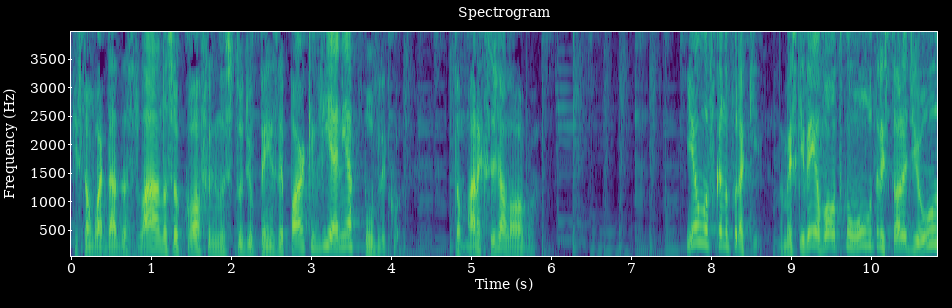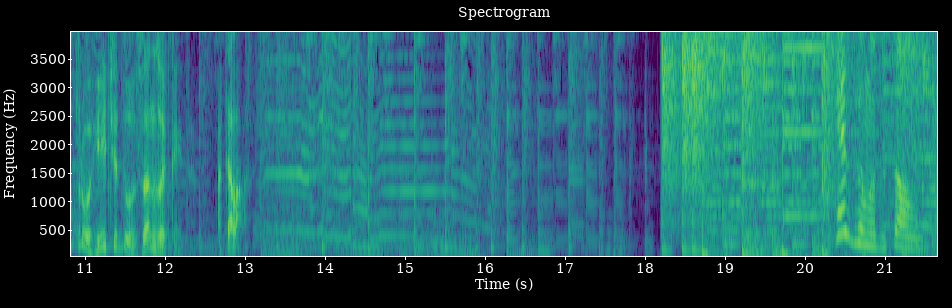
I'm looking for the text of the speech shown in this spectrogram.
que estão guardadas lá no seu cofre no estúdio Paisley Park, vierem a público. Tomara que seja logo. E eu vou ficando por aqui. No mês que vem eu volto com outra história de outro hit dos anos 80. Até lá! Resumo do som.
